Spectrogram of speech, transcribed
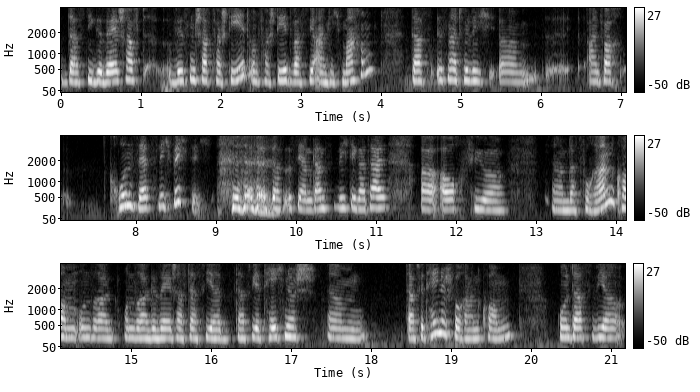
dass die Gesellschaft Wissenschaft versteht und versteht, was wir eigentlich machen, das ist natürlich ähm, einfach grundsätzlich wichtig. Mhm. Das ist ja ein ganz wichtiger Teil äh, auch für ähm, das Vorankommen unserer, unserer Gesellschaft, dass wir, dass wir technisch, ähm, dass wir technisch vorankommen und dass wir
